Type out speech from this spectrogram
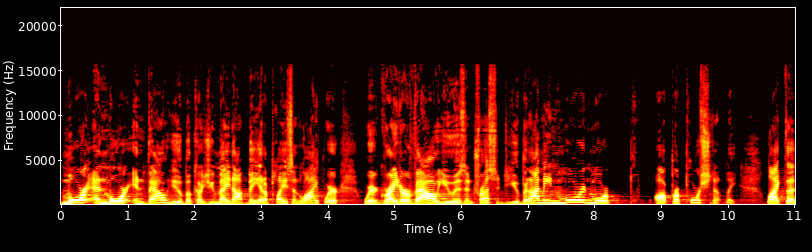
more and more in value because you may not be at a place in life where, where greater value is entrusted to you, but I mean more and more uh, proportionately. Like the,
